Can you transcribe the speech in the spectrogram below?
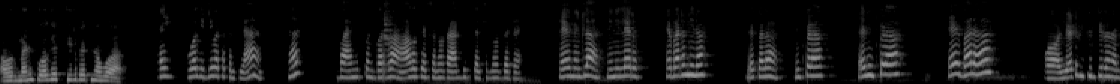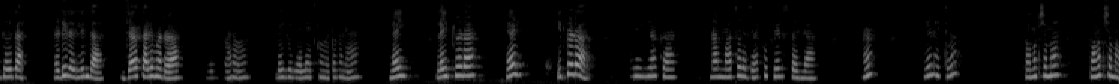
ಅವ್ರ ಮನೆಗೆ ಹೋಗಿ ತಿರ್ಬೇಕು ನಾವು. ಹೇ ಹೋಗಿ ಜೀವ ತಕಂತೀಯಾ? ಹಾ? ಬಾಯ್ ಮುಚ್ಕೊಂಡು ಬರ್ರ, ಆಗೋ ಕೆಲಸ ನೋಡ್ರಿ ಆಗ್ದಿದ್ದ ಕೆಲಸ ನೋಡ್ಬೇಡ್ರೆ. ಏ, ಮೆಂಟ್ಲ, ನೀನು ಇಲ್ಲೇ ಇರು. ಏ, ಬರ ನೀನ. ಲೇ ನಿಂತ್ಕೊಳ ನಿಂತ್ಕಳ. ಏ ನಿಂತ್ಕಳ. ಏ, ಬಾರ. ವಾ ಏಟಿಗೆ ತಿಂತೀರಾ ನನ್ನ ಕೈಗ? ನಡೀರ ಇಲ್ಲಿಂದ? ಜಾಗ ಖಾಲಿ ಮಾಡ್ರ? ಏ ಬಾರೋ, ಬೇಗ ಬೇಗ ಎಲ್ಲ ಎತ್ಕೊಂಡು ಹೊಟ್ಟೋಗೋಣ ಲೈ ಲೈ ನೋಡ. ಏಯ್ ಇತ್ಕಡ ಅಯ್ಯೋ, ಯಾಕ? ನಾನು ಮಾತಾಡೋದು ಯಾರಿಗೂ ಕೇಳಿಸ್ತಾ ಇಲ್ಲ. ಏನಾಯ್ತು? ಕಾಮಾಕ್ಷಮ್ಮ ಕಾಮಾಕ್ಷಮ್ಮ,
